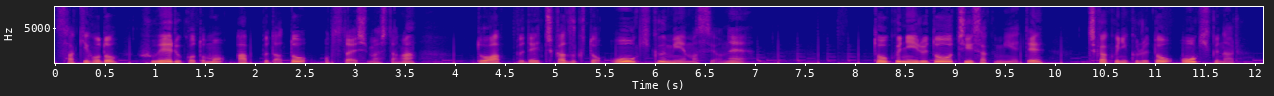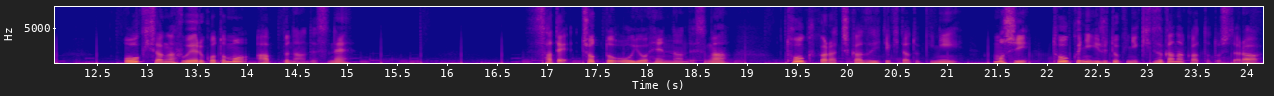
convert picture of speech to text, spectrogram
先ほど増えることもアップだとお伝えしましたがドアップで近づくと大きく見えますよね。遠くにいると小さく見えて近くに来ると大きくなる。大きさが増えることもアップなんですね。さてちょっと応用編なんですが遠くから近づいてきた時にもし遠くにいる時に気づかなかったとしたら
